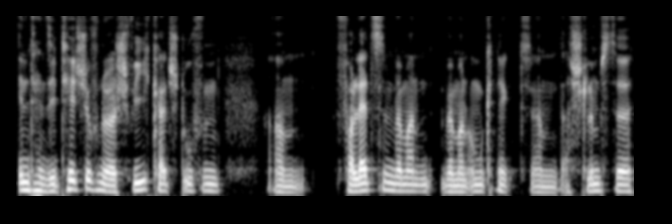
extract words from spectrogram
Intensitätsstufen oder Schwierigkeitsstufen ähm, verletzen, wenn man, wenn man umknickt. Ähm, das Schlimmste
